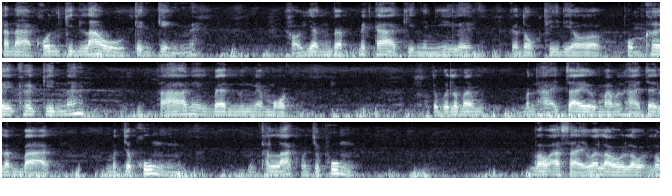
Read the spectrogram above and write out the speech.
ขนาดคนกินเหล้าเก่งๆนะเขายังแบบไม่กล้ากินอย่างนี้เลย กระดกทีเดียว ผมเคยเคยกินนะท้าเนี่ยแบนหนึ่งเนี่ยหมด แต่เวลามันมันหายใจออกมา มันหายใจลำบาก มันจะพุ่ง มันทะลัก มันจะพุ่ง เราอาศัยว่าเราเราเรา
